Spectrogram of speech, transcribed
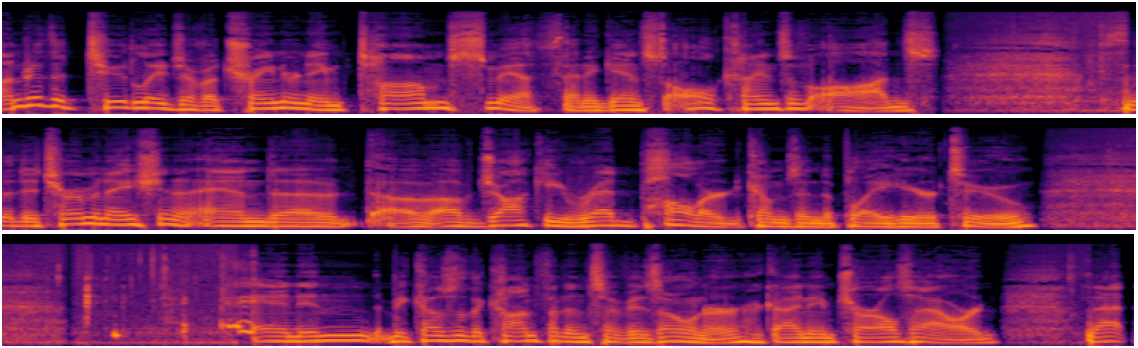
under the tutelage of a trainer named Tom Smith, and against all kinds of odds, the determination and uh, of, of jockey Red Pollard comes into play here too and in because of the confidence of his owner, a guy named Charles Howard, that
